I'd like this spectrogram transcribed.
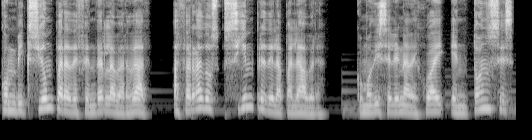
convicción para defender la verdad, aferrados siempre de la palabra. Como dice Elena de Huay, entonces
